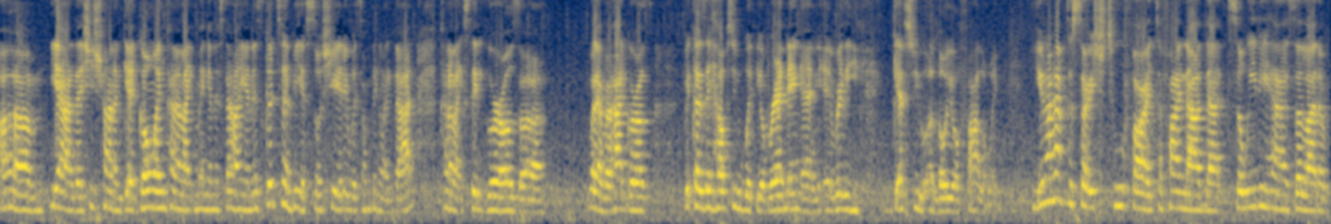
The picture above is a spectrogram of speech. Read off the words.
Um, yeah, that she's trying to get going, kind of like Megan Thee Stallion. It's good to be associated with something like that, kind of like City Girls, uh, whatever, Hot Girls, because it helps you with your branding and it really gets you a loyal following. You don't have to search too far to find out that Saweetie has a lot of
